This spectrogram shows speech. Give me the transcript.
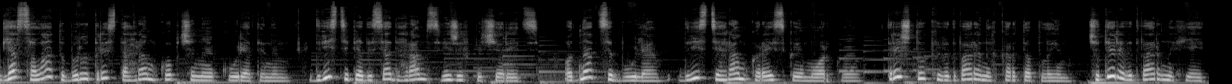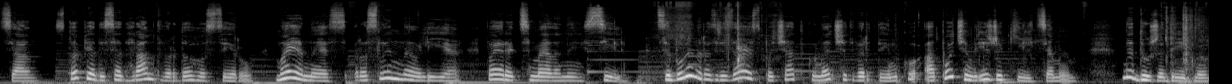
Для салату беру 300 г копченої курятини, 250 г свіжих печериць, 1 цибуля, 200 г корейської моркви, 3 штуки відварених картоплин, 4 відварених яйця, 150 г твердого сиру, майонез, рослинна олія, перець мелений, сіль. Цибулин розрізаю спочатку на четвертинку, а потім ріжу кільцями. Не дуже дрібно.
